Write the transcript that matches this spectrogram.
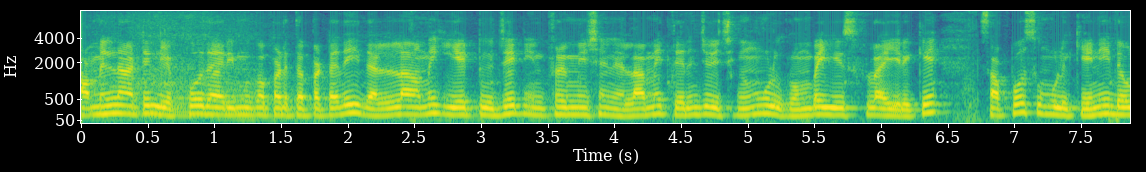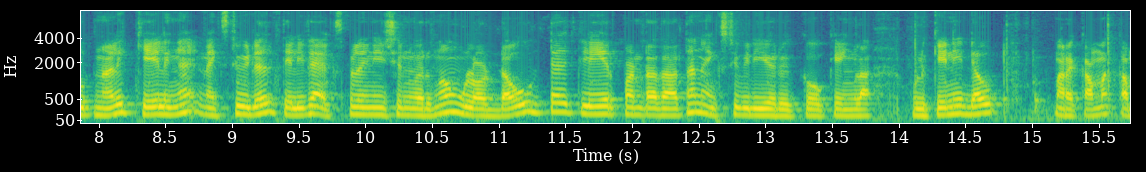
தமிழ்நாட்டில் எப்போது அறிமுகப்படுத்தப்பட்டது? இதெல்லாமே ஏ டு ஜெட் இன்ஃபர்மேஷன் எல்லாமே தெரிஞ்சு வச்சுக்கோங்க. உங்களுக்கு ரொம்ப யூஸ்ஃபுல்லாக இருக்குது சப்போஸ் உங்களுக்கு எனி டவுட்னாலும் கேளுங்க. நெக்ஸ்ட் வீடியோவில் தெளிவாக எக்ஸ்ப்ளனேஷன் வருங்க. உங்களோட டவுட்டை கிளியர் பண்ணுறதா தான் நெக்ஸ்ட் வீடியோ இருக்குது ஓகேங்களா உங்களுக்கு எனி டவுட் மறக்காமல் கம்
